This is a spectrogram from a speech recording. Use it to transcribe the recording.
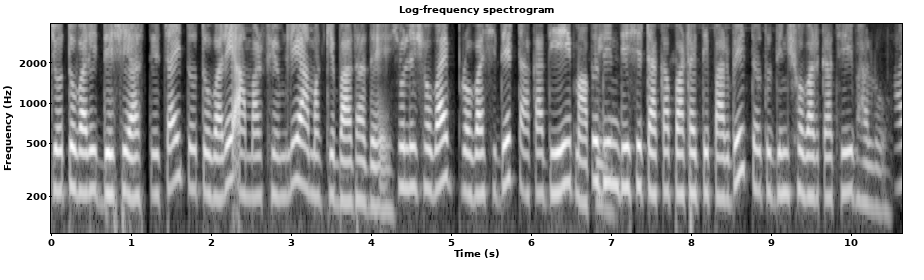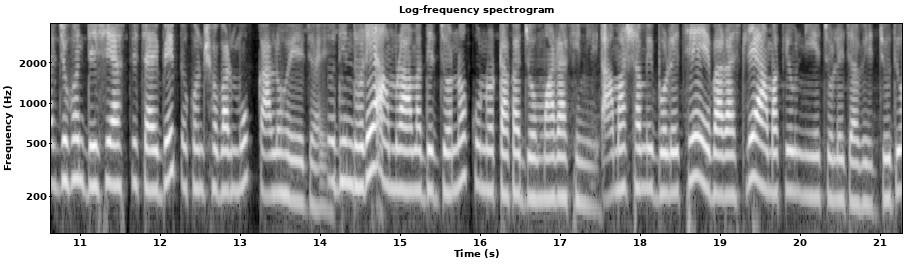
যতবারই দেশে আসতে চাই, ততবারই আমার ফ্যামিলি আমাকে বাধা দেয়। আসলে সবাই প্রবাসীদের টাকা দিয়েই মাপে। দিন দেশে টাকা পাঠাতে পারবে, ততদিন সবার কাছেই ভালো। আর যখন দেশে আসতে চাইবে, তখন সবার মুখ কালো হয়ে যায়। ততদিন ধরে আমরা আমাদের জন্য কোনো টাকা জমা রাখিনি। আমার স্বামী বলেছে, এবার আসলে আমাকেও নিয়ে চলে যাবে। যদিও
